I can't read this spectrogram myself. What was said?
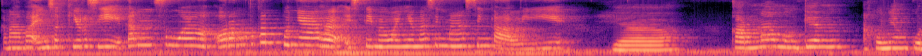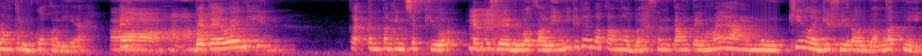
Kenapa insecure sih? Kan semua orang tuh kan punya hak istimewanya masing-masing kali. Ya, karena mungkin akunya yang kurang terbuka kali ya. Oh, Eh, ha-ha, BTW nih. Kak, tentang insecure, episode 2 kali ini kita bakal ngebahas tentang tema yang mungkin lagi viral banget nih.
